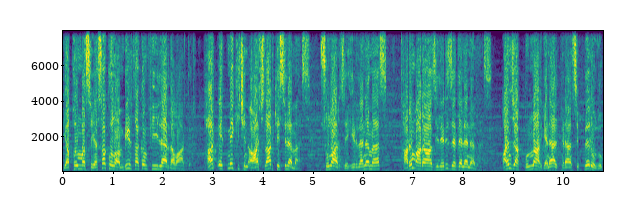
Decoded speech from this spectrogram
yapılması yasak olan bir takım fiiller de vardır. Harp etmek için ağaçlar kesilemez, sular zehirlenemez, tarım arazileri zedelenemez. Ancak bunlar genel prensipler olup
